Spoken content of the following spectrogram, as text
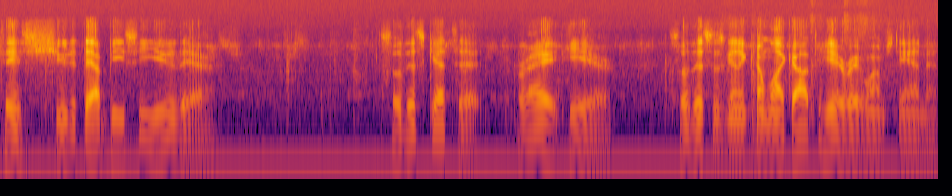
to shoot at that BCU there. So this gets it right here. So this is going to come like out to here right where I'm standing.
